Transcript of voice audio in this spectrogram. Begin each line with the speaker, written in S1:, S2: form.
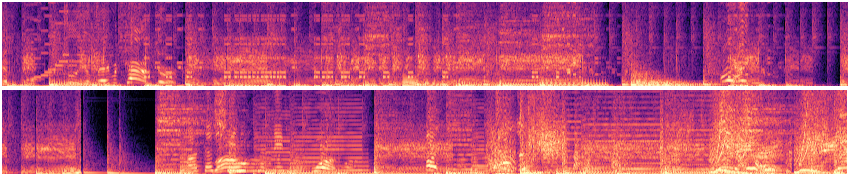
S1: Choose your favorite character.
S2: Oh, Round
S1: one. Fight. Ah.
